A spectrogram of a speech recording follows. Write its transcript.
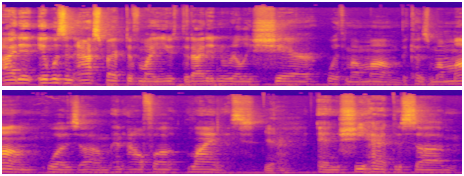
I did. It was an aspect of my youth that I didn't really share with my mom because my mom was um, an alpha lioness, yeah. and she had this um,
